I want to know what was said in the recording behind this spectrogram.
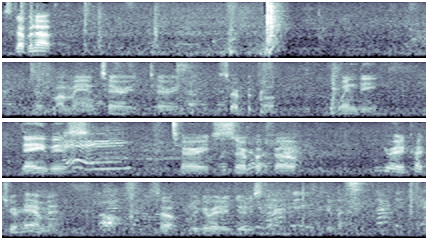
stepping up. That's my man Terry, Terry Serpico, Wendy Davis, Hey. Terry Serpico. You get ready to cut your hair, man. Oh. So we get ready to do this thing. Back.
